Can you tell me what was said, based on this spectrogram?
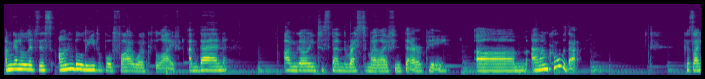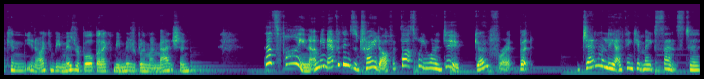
I'm going to live this unbelievable firework of life, and then I'm going to spend the rest of my life in therapy. Um, and I'm cool with that. Because I can, you know, I can be miserable, but I can be miserable in my mansion. That's fine. I mean, everything's a trade off. If that's what you want to do, go for it. But generally, I think it makes sense to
